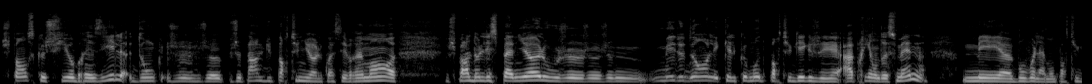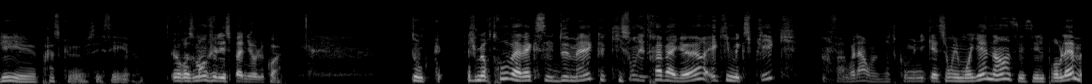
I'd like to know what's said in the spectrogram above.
Je pense que je suis au Brésil, donc je, parle du portugnol, quoi. C'est vraiment, euh, je parle de l'espagnol où je, mets dedans les quelques mots de portugais que j'ai appris en deux semaines. Mais euh, bon, voilà, mon portugais est presque, c'est, heureusement que j'ai l'espagnol, quoi. Donc, je me retrouve avec ces deux mecs qui sont des travailleurs et qui m'expliquent, enfin voilà, notre communication est moyenne, hein, c'est, le problème,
